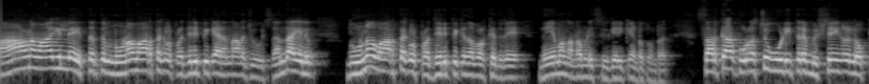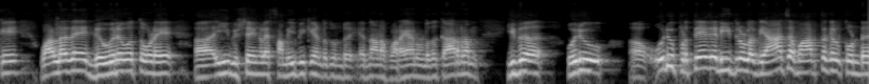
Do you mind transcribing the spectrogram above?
നാണമാകില്ലേ ഇത്തരത്തിൽ നുണവാർത്തകൾ പ്രചരിപ്പിക്കാൻ എന്നാണ് ചോദിച്ചത്. എന്തായാലും നുണവാർത്തകൾ പ്രചരിപ്പിക്കുന്നവർക്കെതിരെ നിയമ നടപടി സ്വീകരിക്കേണ്ടതുണ്ട്. സർക്കാർ കുറച്ചുകൂടി ഇത്തരം വിഷയങ്ങളിലൊക്കെ വളരെ ഗൗരവത്തോടെ ഈ വിഷയങ്ങളെ സമീപിക്കേണ്ടതുണ്ട് എന്നാണ് പറയാനുള്ളത്. കാരണം ഇത് ഒരു ഒരു പ്രത്യേക രീതിയിലുള്ള വ്യാജ വാർത്തകൾ കൊണ്ട്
